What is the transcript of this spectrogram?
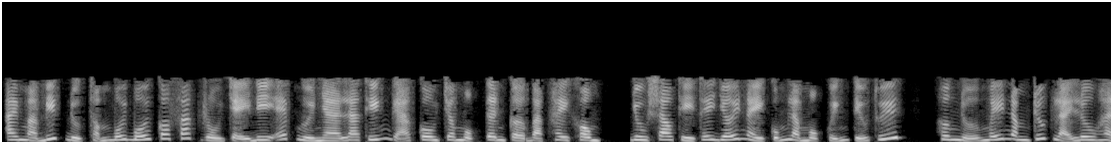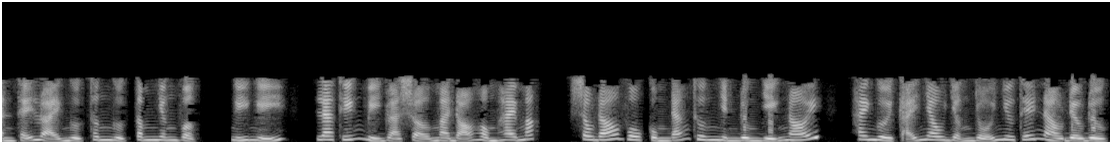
ai mà biết được thẩm bối bối có phát rồi chạy đi ép người nhà La Thiến gả cô cho một tên cờ bạc hay không, dù sao thì thế giới này cũng là một quyển tiểu thuyết, hơn nữa mấy năm trước lại lưu hành thể loại ngược thân ngược tâm nhân vật, nghĩ nghĩ, La Thiến bị dọa sợ mà đỏ hồng hai mắt, sau đó vô cùng đáng thương nhìn đường diễn nói, hai người cãi nhau giận dỗi như thế nào đều được,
